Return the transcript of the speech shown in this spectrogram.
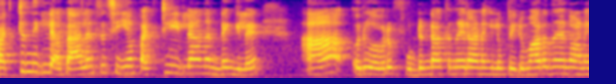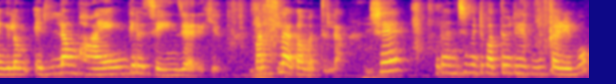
പറ്റുന്നില്ല. ബാലൻസ് ചെയ്യാൻ പറ്റിയില്ല എന്നുണ്ടെങ്കിൽ ആ ഒരു അവർ ഫുഡ് ഉണ്ടാക്കുന്നതിലാണെങ്കിലും പെരുമാറുന്നതിലാണെങ്കിലും എല്ലാം ഭയങ്കര ചേഞ്ച് ആയിരിക്കും. മനസ്സിലാക്കാൻ പറ്റില്ല. പക്ഷേ ഒരു അഞ്ച് മിനിറ്റ് പത്ത് മിനിറ്റ് ഇരുന്ന് കഴിയുമ്പോൾ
